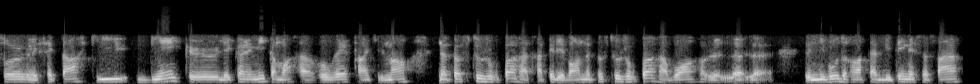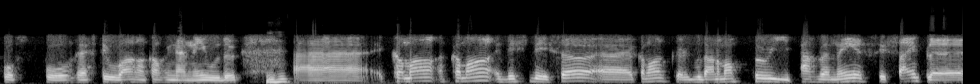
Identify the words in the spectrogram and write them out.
sur les secteurs qui, bien que l'économie commence à rouvrir tranquillement, ne peuvent toujours pas rattraper les ventes, ne peuvent toujours pas avoir le, niveau de rentabilité nécessaire pour pour rester ouvert encore une année ou deux. Mhm. euh, comment comment décider ça? Euh, Comment que le gouvernement peut y parvenir? C'est simple. Euh,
